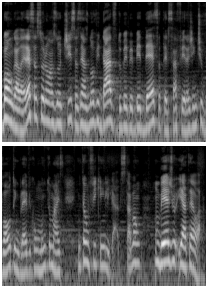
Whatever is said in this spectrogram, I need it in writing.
Bom, galera, essas foram as notícias e as novidades do BBB dessa terça-feira. A gente volta em breve com muito mais, então fiquem ligados, tá bom? Um beijo e até lá!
